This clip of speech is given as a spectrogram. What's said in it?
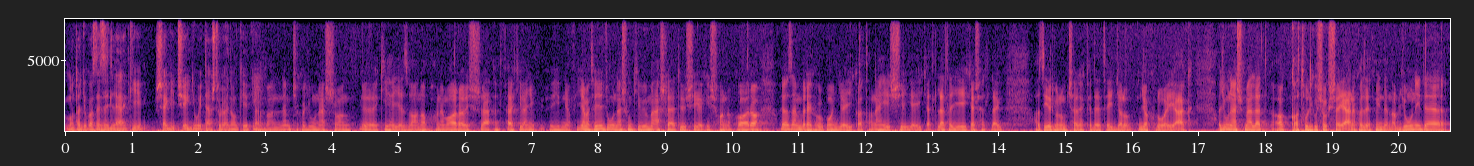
mondhatjuk azt, ez egy lelki segítségnyújtás tulajdonképpen? Így van, nem csak a gyónásra van kihegyezve a nap, hanem arra is felkívánjuk hívni a figyelmet, hogy a gyónáson kívül más lehetőségek is vannak arra, hogy az emberek a gondjaikat, a nehézségeiket letegyék, esetleg az írgalom cselekedeteit gyakorolják, a gyónás mellett a katolikusok se járnak azért minden nap gyóni, de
